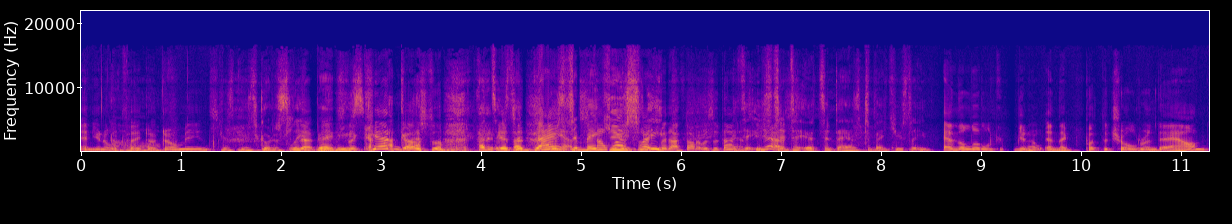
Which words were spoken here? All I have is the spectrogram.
And you know what oh. fête dodo means? It means go to sleep, That babies. the kid goes to the. That's it's a exact- dance It's to make No, you wait, sleep. Wait, but I thought it was a dance. It's, it's, yes. a, it's a dance to make you sleep. and the little, you know, and they put the children down,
